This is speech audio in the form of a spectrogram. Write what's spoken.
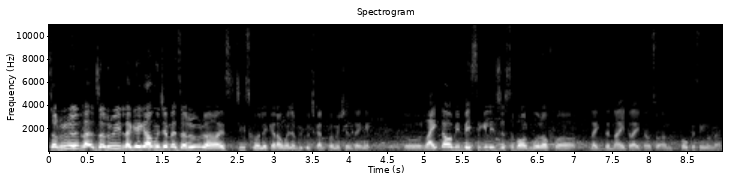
ज़रूर ज़रूरी लगेगा मुझे, मैं ज़रूर इस चीज़ को लेकर आऊँगा जब भी कुछ कंफर्मेशन देंगे। तो राइट नाउ अभी basically just about more of like the night right now so I am focusing on that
